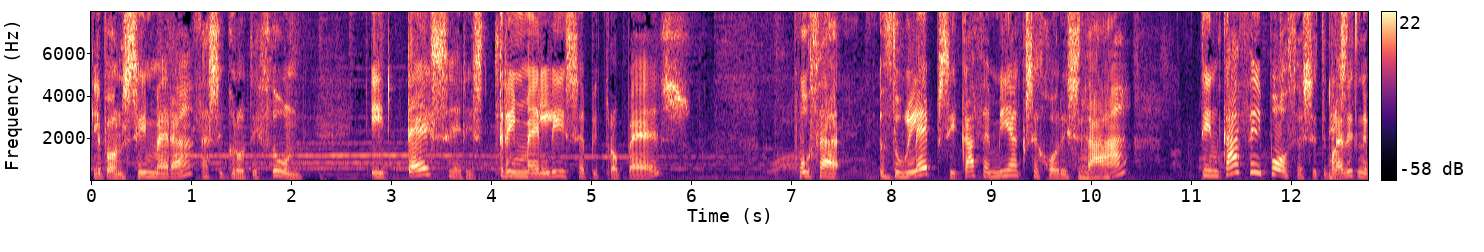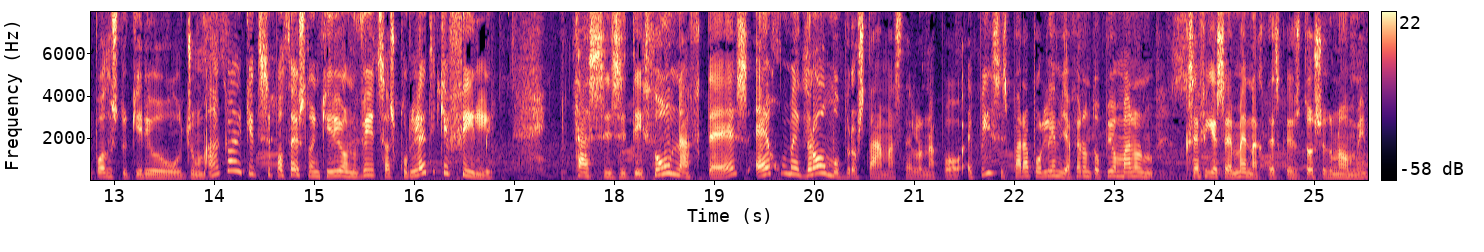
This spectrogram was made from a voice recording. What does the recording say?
Λοιπόν, σήμερα θα συγκροτηθούν οι τέσσερις τριμελείς επιτροπές που θα δουλέψει κάθε μία ξεχωριστά την κάθε υπόθεση. Την- Δηλαδή την υπόθεση του κυρίου Τζουμάκα και τις υποθέσεις των κυρίων Βίτσα, Σκουρλέτη και Φίλη. Θα συζητηθούν αυτές, έχουμε δρόμο μπροστά μας θέλω να πω. Επίσης πάρα πολύ ενδιαφέρον το οποίο μάλλον ξέφυγε σε μένα χθες και ζητώ συγγνώμη.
